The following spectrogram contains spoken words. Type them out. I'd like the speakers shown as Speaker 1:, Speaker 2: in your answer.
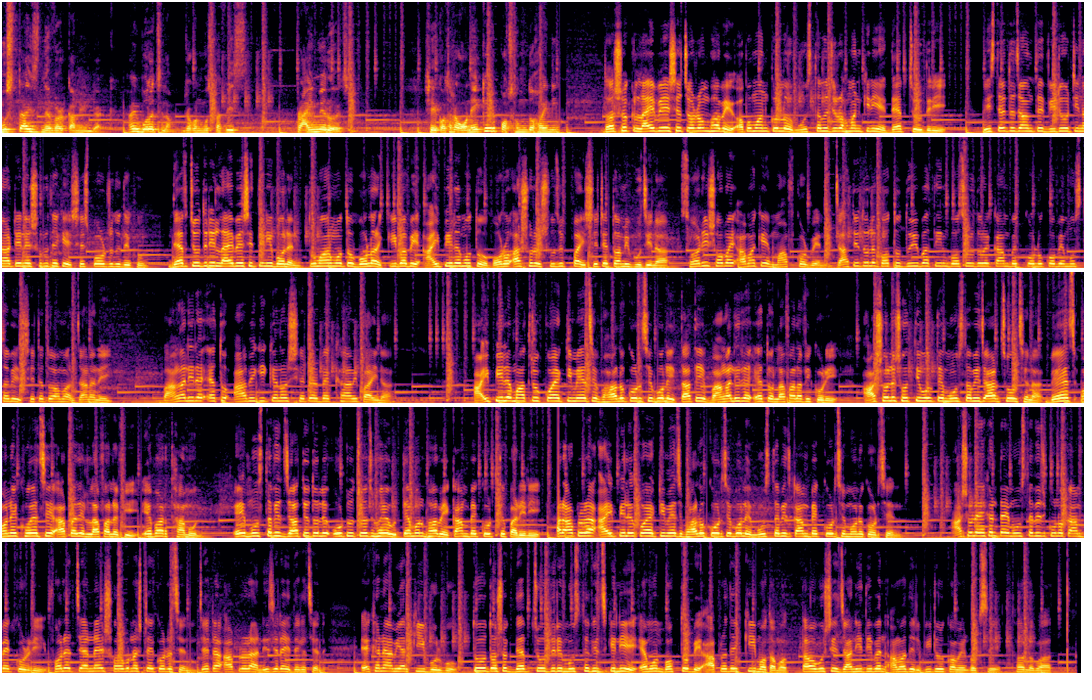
Speaker 1: Musta is never coming back আমি বলেছিলাম, যখন মুস্তাফিজ প্রাইমে রয়েছেন, সেই কথাটা অনেকের পছন্দ হয়নি।
Speaker 2: দর্শক লাইভে এসে চরমভাবে অপমান করল মুস্তাফিজুর রহমানকে নিয়ে দেব চৌধুরী। বিস্তারিত জানতে ভিডিওটি না টেনে শুরু থেকে শেষ পর্যন্ত দেখুন। দেব চৌধুরীর লাইভে এসে তিনি বলেন, তোমার মতো বোলার কীভাবে আইপিএল এর মতো বড় আসরের সুযোগ পায় সেটা তো আমি বুঝি না। সরি সবাই, আমাকে মাফ করবেন। জাতীয় দলে গত দুই বা তিন বছর ধরে কামব্যাক করল কবে মুস্তাফিজ, সেটা তো আমার জানা নেই। বাঙালিরা এত আবেগী কেন, সেটার ব্যাখ্যা আমি পাই না। আইপিএলে মাত্র কয়েকটি ম্যাচ ভালো করছে বলেই তাতে বাঙালিরা এত লাফালাফি করে। আসলে সত্যি বলতে মুস্তাফিজ আর চলছে না। ব্যাচ অনেক হয়েছে আপনাদের লাফালাফি। এবার থামুন। এই মুস্তাফিজ জাতীয় দলে ওটু চোজ হয়েও তেমনভাবে কামব্যাক করতে পারেনি। আর আপনারা আইপিএলে কয়েকটি ম্যাচ ভালো করছে বলে মুস্তাফিজ কামব্যাক করছে মনে করছেন। আসলে এখানটায় মুস্তাফিজ কোনো কামব্যাক করেনি, ফলে চেন্নাইয়ের সর্বনাশটাই করেছেন, যেটা আপনারা নিজেরাই দেখেছেন। এখানে আমি আর কি বলব? তো দর্শক দেব চৌধুরী মুস্তাফিজকে নিয়ে এমন বক্তব্যে আপনাদের কি মতামত, তা অবশ্যই জানিয়ে দিবেন আমাদের ভিডিও কমেন্ট বক্সে। ধন্যবাদ।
